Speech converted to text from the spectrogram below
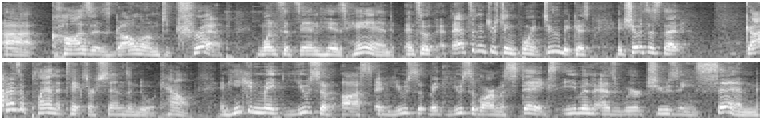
uh, causes Gollum to trip once it's in his hand, and so that's an interesting point too because it shows us that God has a plan that takes our sins into account, and He can make use of us and use of, make use of our mistakes, even as we're choosing sin.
